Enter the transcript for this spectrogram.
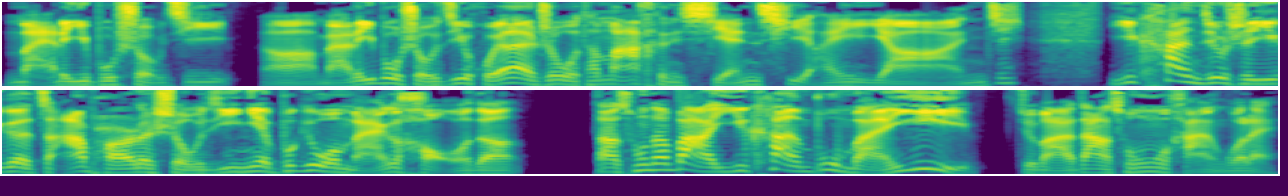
买了一部手机啊，买了一部手机回来之后，他妈很嫌弃，哎呀，你这一看就是一个杂牌的手机，你也不给我买个好的。大葱他爸一看不满意，就把大葱喊过来，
